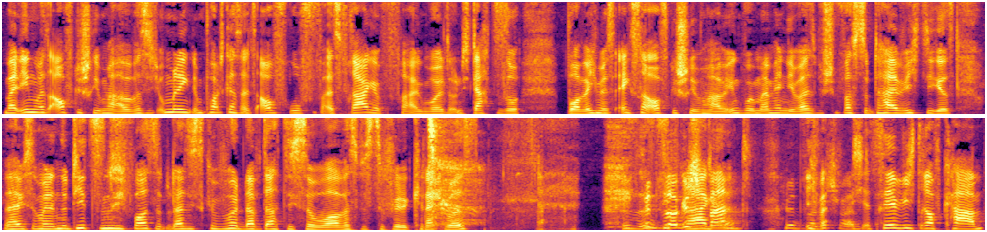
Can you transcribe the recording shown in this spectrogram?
mal irgendwas aufgeschrieben habe, was ich unbedingt im Podcast als Aufruf, als Frage fragen wollte. Und ich dachte so, boah, wenn ich mir das extra aufgeschrieben habe, irgendwo in meinem Handy, war es bestimmt was total Wichtiges. Und da habe ich so meine Notizen durchforstet und als ich es gefunden habe, dachte ich so, boah, was bist du für eine Knackwurst. Ich bin so gespannt. Ich so ich, erzähle, wie ich drauf kam.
